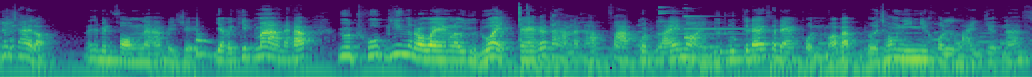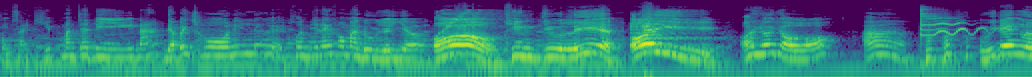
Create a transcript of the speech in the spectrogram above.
ไม่ใช่หรอก น่าจะเป็นฟองน้ำเฉยๆ อย่าไปคิดมากนะครับ YouTube ยิ่งระแวงเราอยู่ด้วยแกก็ตามนะครับ ฝากกดไลค์หน่อย YouTube จะได้แสดงผลว่าแบบเออช่องนี้มีคนไลค์เยอะนะ สงสัยคลิปมันจะดีนะ เดี๋ยวไปโชว์เรื่อยๆ คนจะได้เข้ามาดูเยอะๆ โอ้ King Julia โอ้ยโอ้ยโยโย อ่าอุ้ยเด้งเล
